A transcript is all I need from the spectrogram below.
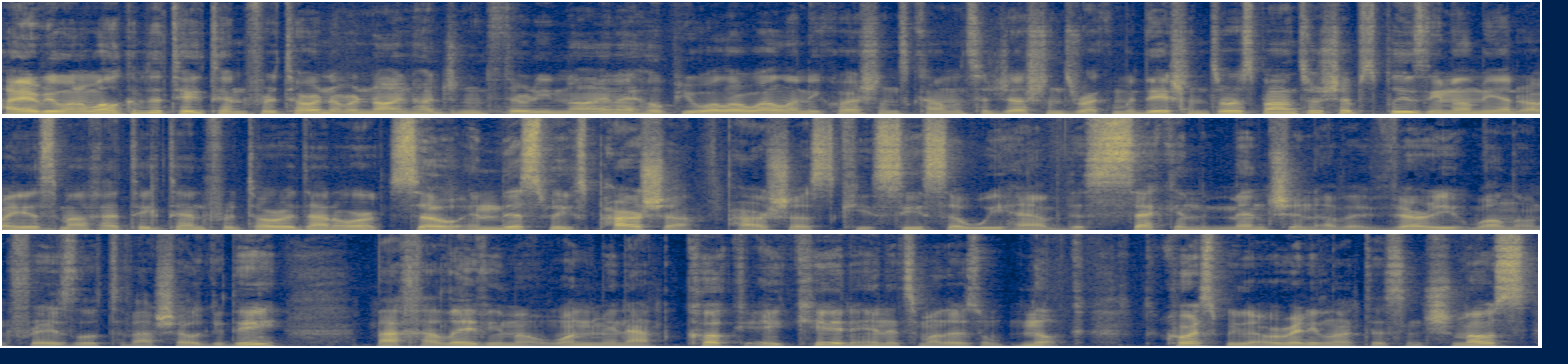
Hi everyone and welcome to Take 10 for Torah number 939. I hope you all are well. Any questions, comments, suggestions, recommendations, or sponsorships, please email me at rabbiismach at take10fortorah.org. So in this week's Parsha, Parshas Kisisa, we have the second mention of a very well-known phrase, L'tavashel Gedi, Bachalevimo. One may not cook a kid in its mother's milk. Of course, we already learned this in Shemos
